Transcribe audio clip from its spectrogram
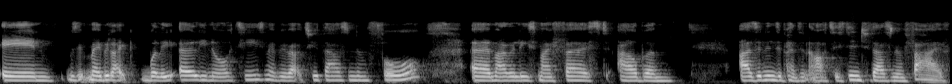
in, was it maybe like, well, the early noughties, maybe about 2004. Um, I released my first album as an independent artist in 2005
